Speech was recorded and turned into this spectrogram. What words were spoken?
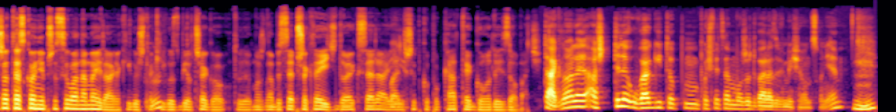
że Tesco nie przesyła na maila jakiegoś mhm. takiego zbiorczego, który można by sobie przekleić do Excela i szybko pokategoryzować. Tak, no ale aż tyle uwagi to poświęcam może dwa razy w miesiącu, nie? Mhm.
